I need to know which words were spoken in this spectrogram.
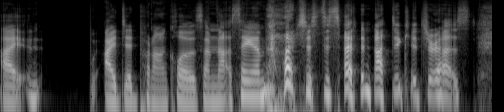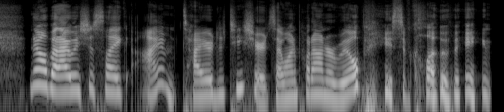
I I did put on clothes. I'm not saying that I just decided not to get dressed. No, but I was just like, I am tired of t shirts. I want to put on a real piece of clothing.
